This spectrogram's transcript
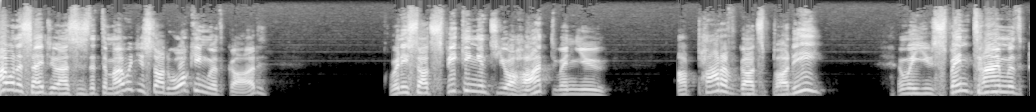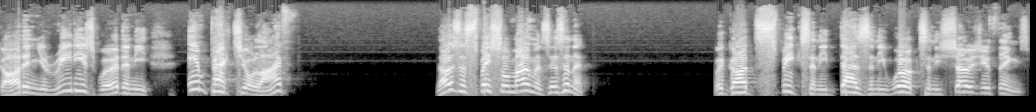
I want to say to us is that the moment you start walking with God, when He starts speaking into your heart, when you are part of God's body, and when you spend time with God and you read His Word and He impacts your life, those are special moments, isn't it? Where God speaks and He does and He works and He shows you things.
